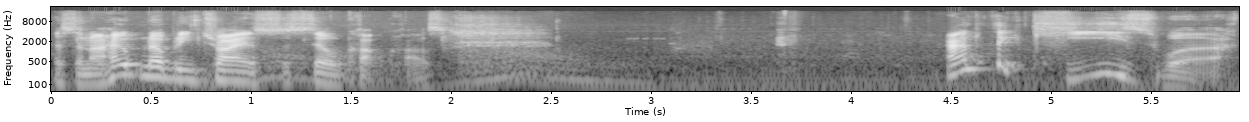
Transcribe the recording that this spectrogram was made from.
Listen, I hope nobody tries to steal cop cars. How do the keys work?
